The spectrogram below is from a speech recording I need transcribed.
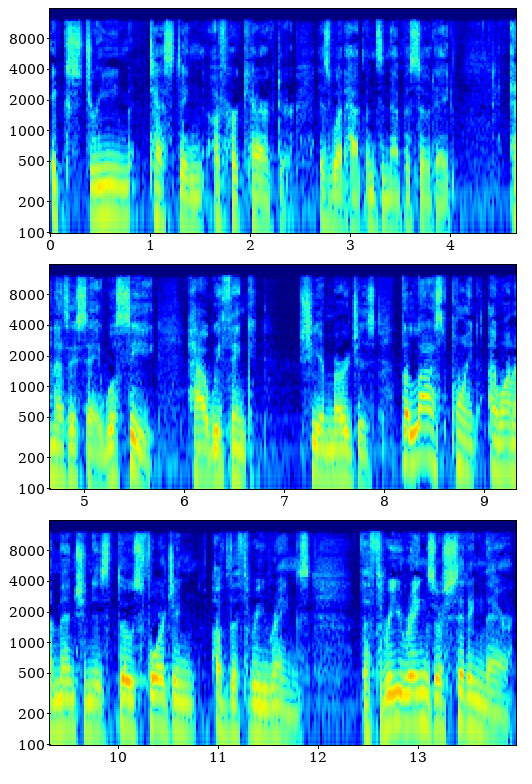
Extreme testing of her character is what happens in episode 8. And as I say, we'll see how we think she emerges. The last point I want to mention is those forging of the three rings. The three rings are sitting there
